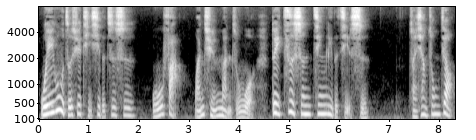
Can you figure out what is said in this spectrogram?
唯物哲学体系的知识无法完全满足我对自身经历的解释，转向宗教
